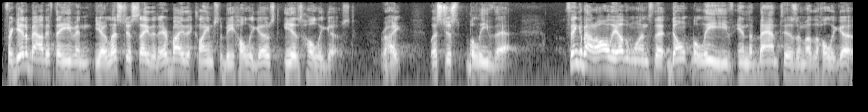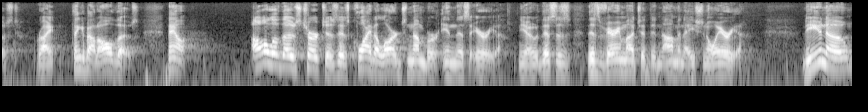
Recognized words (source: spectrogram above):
forget about if they even, you know, let's just say that everybody that claims to be Holy Ghost is Holy Ghost, right? Let's just believe that. Think about all the other ones that don't believe in the baptism of the Holy Ghost, right? Think about all those. Now, all of those churches is quite a large number in this area. You know, this is this is very much a denominational area. Do you know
